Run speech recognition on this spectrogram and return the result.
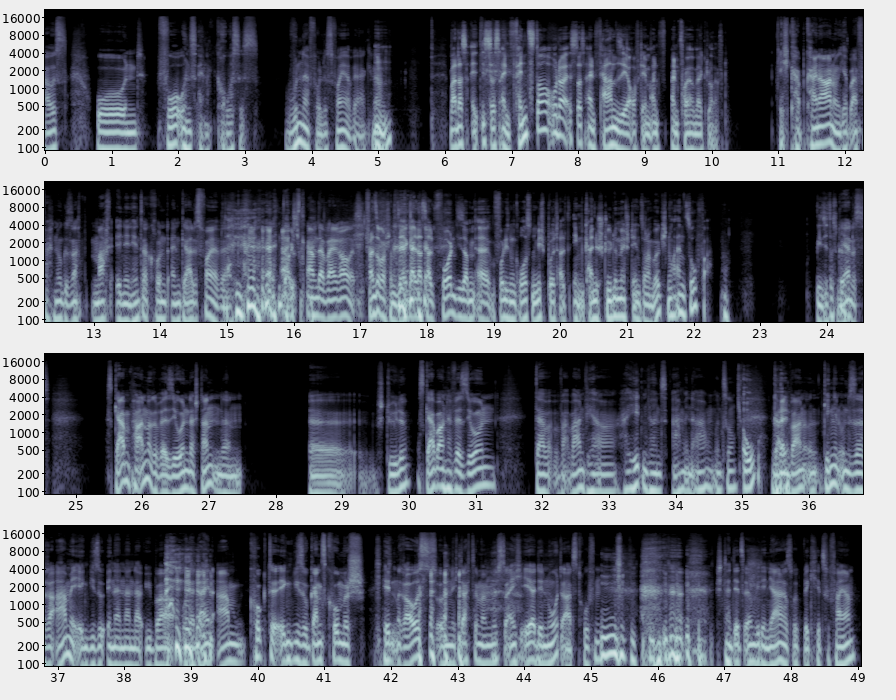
aus und vor uns ein großes, wundervolles Feuerwerk. Ne? Mhm. War das, ist das ein Fenster oder ist das ein Fernseher, auf dem ein, ein Feuerwerk läuft? Ich habe keine Ahnung. Ich habe einfach nur gesagt, mach in den Hintergrund ein geiles Feuerwerk. Aber das ich, kam dabei raus. ich fand es aber schon sehr geil, dass halt vor diesem, äh, vor diesem großen Mischpult halt eben keine Stühle mehr stehen, sondern wirklich nur ein Sofa. Wie sieht das Ja, gehört? das. Es gab ein paar andere Versionen, da standen dann äh, Stühle. Es gab auch eine Version, da wa- waren wir, hielten wir uns Arm in Arm und so. oh, Dann geil. waren, und gingen unsere Arme irgendwie so ineinander über oder dein Arm guckte irgendwie so ganz komisch hinten raus und ich dachte, man müsste eigentlich eher den Notarzt rufen. Stand jetzt irgendwie den Jahresrückblick hier zu feiern.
